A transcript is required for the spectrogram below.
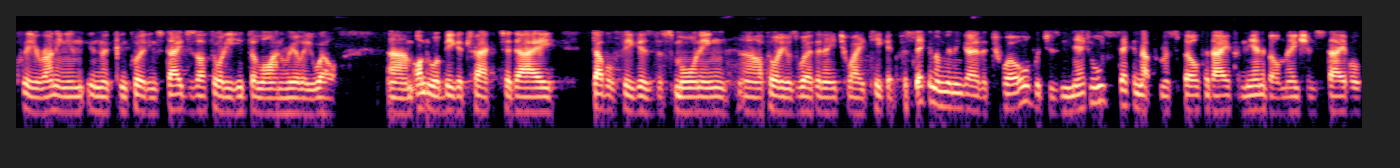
clear running in, in, the concluding stages, I thought he hit the line really well. Um, onto a bigger track today, double figures this morning. Uh, I thought he was worth an each way ticket. For second, I'm going to go the 12, which is Nettles. Second up from a spell today from the Annabelle Neasham stable.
